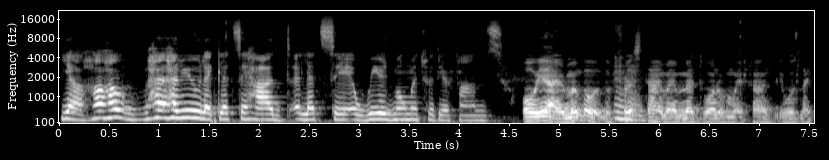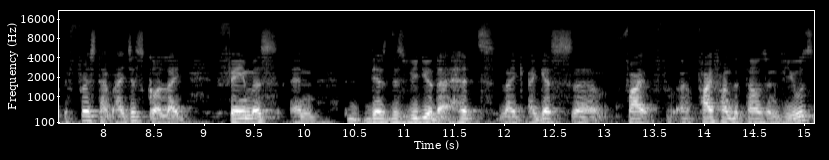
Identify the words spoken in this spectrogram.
yeah, how how ha- have you like, let's say, had uh, let's say a weird moment with your fans? Oh yeah, I remember the Mm-hmm. first time I met one of my fans. It was like the first time I just got like famous, and there's this video that hit like I guess uh, five uh, five hundred thousand views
